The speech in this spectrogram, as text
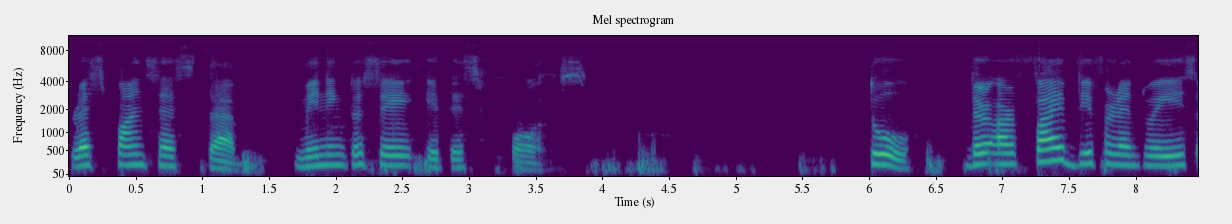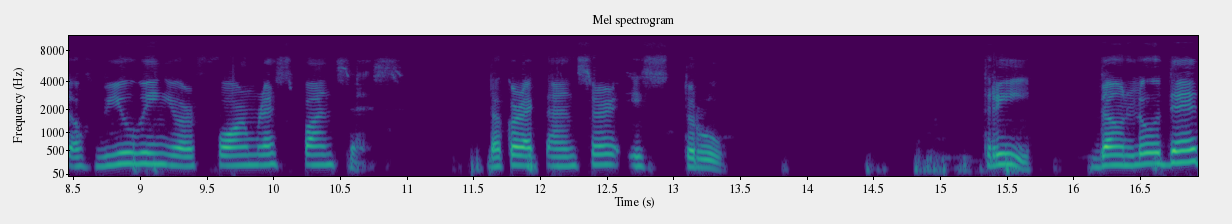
responses tab, meaning to say it is false. Two, there are five different ways of viewing your form responses. The correct answer is true. Three, downloaded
